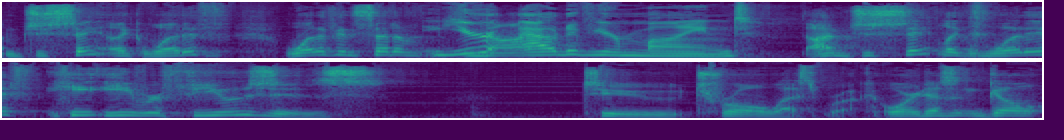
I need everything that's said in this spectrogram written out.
I'm just saying. Like, what if what if instead of You're not, out of your mind. I'm just saying, like, what if he he refuses to troll Westbrook, or he doesn't go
